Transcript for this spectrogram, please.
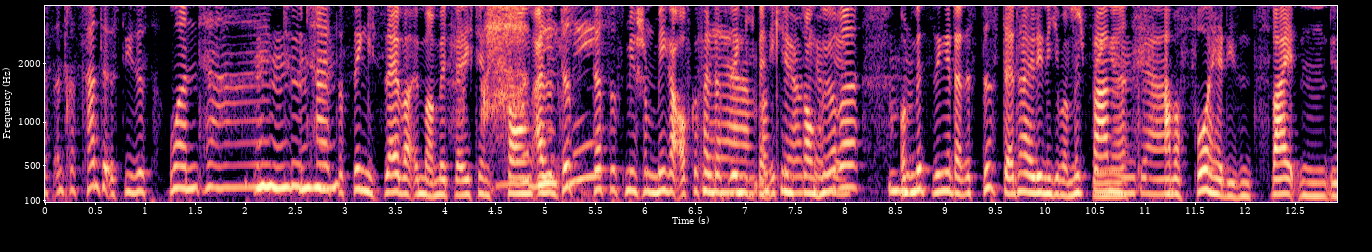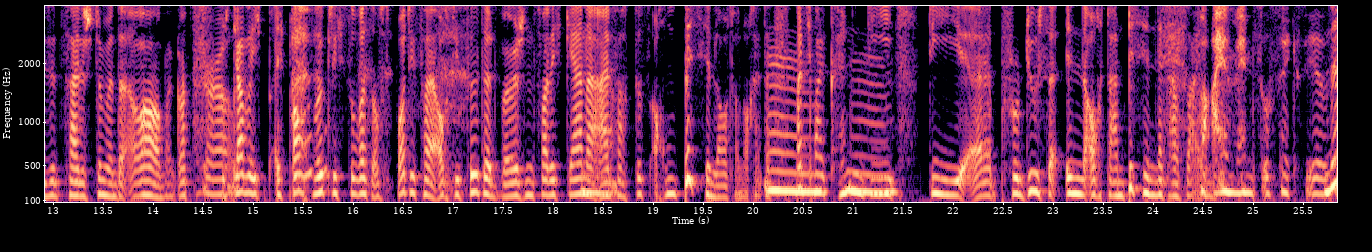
Das Interessante ist dieses One Time, Two Times, das singe ich selber immer mit, wenn ich den Song, also das, das ist mir schon mega aufgefallen, das Ja, singe ich, wenn ich okay, den Song okay, okay. höre und mitsinge, dann ist das der Teil, den ich immer mitsinge. Spannend, ja. Aber vorher diesen zweiten, diese zweite Stimme, da, oh mein Gott. Girl. Ich glaube, ich, ich brauche wirklich sowas auf Spotify, auch die Filtered Versions, weil ich gerne einfach das auch ein bisschen lauter noch hätte. Mhm. Manchmal können die, die äh, ProducerInnen auch da ein bisschen netter sein. Vor allem, wenn es so sexy ist. Ne?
